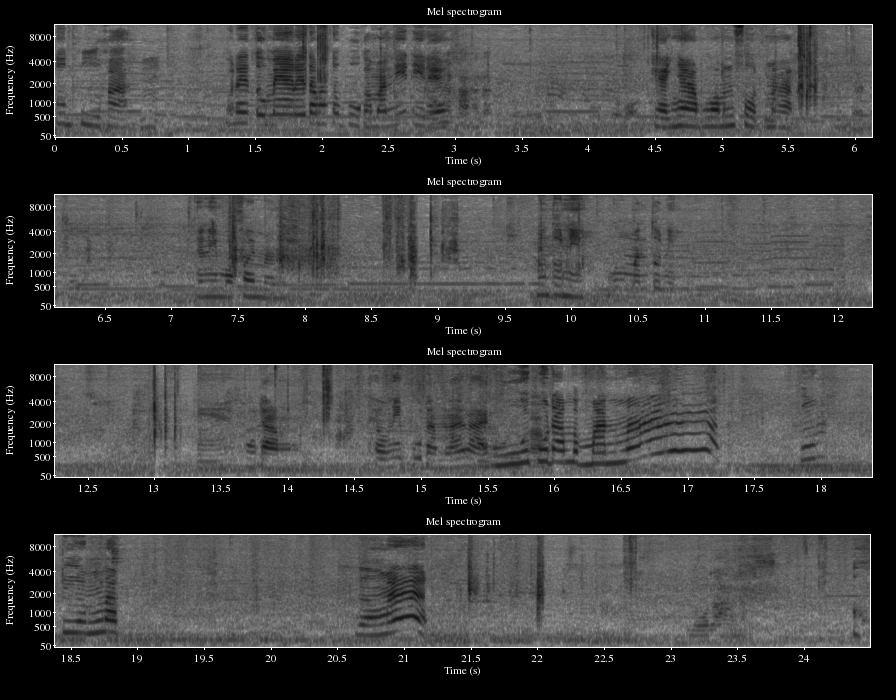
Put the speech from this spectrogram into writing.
ตัวผู้ค่ะก็ ได้ตัวแม่เลยแต่ว่าตัวผู้กับมันนี่ดีเลยไม่ขาดอะแกะยากเพราะว่ามันสดมาก อันนี้บ่ค่อยมันมันตัวนี้มึงมันตัวนี้แหมปูดำแถวนี้ปูดำหลายๆอู้ยปูดำแบบมันมากเหลืองเหลืองแบบเหลืองมาก โลล่าโอ้โห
